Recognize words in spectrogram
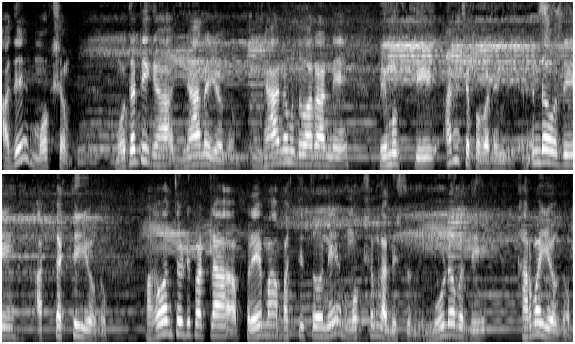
అదే మోక్షం. మొదటిగా జ్ఞానయోగం. జ్ఞానం ద్వారానే విముక్తి అని చెప్పబడింది. రెండవది అత్యక్తి యోగం. భగవంతుడి పట్ల ప్రేమ భక్తితోనే మోక్షం లభిస్తుంది. మూడవది కర్మయోగం.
